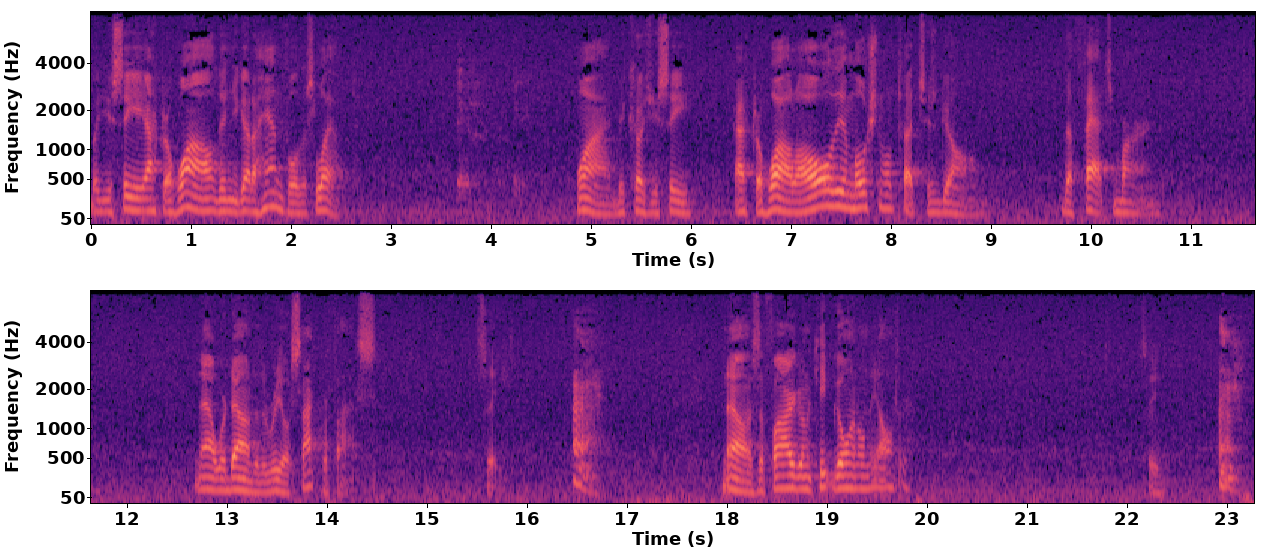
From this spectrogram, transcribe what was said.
But you see, after a while, then you got a handful that's left. Why? Because you see, after a while, all the emotional touch is gone. The fat's burned. Now we're down to the real sacrifice. See? Now, is the fire going to keep going on the altar? See?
